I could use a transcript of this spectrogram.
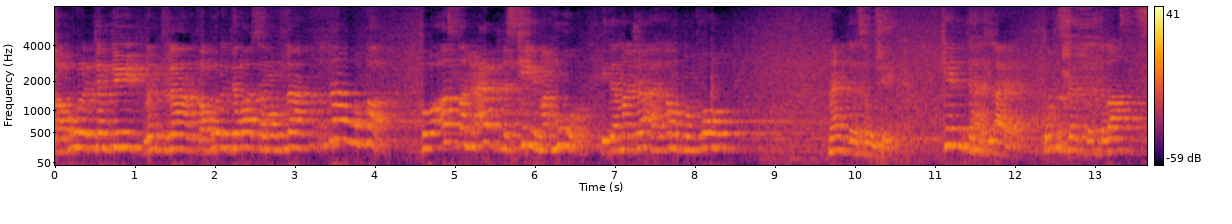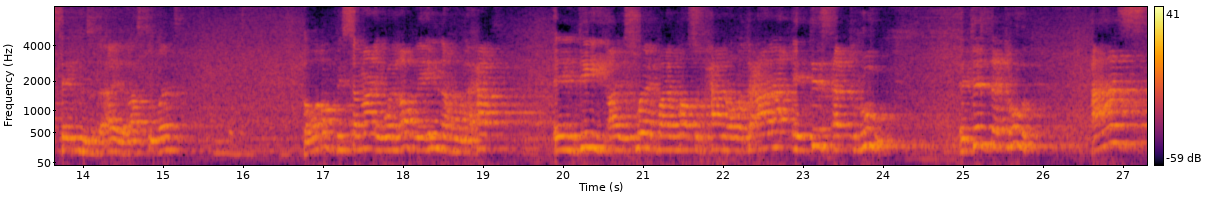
قبول التمديد من فلان، قبول الدراسة من فلان، لا والله هو أصلا العبد مسكين مأمور إذا ما جاءه الأمر من فوق ما يقدر يسوي شيء. كيف انتهت الآية؟ What is the, the, last statement of the ayah, the last two words? فورب السماء والأرض إنه لحق Indeed, I swear by Allah subhanahu wa ta'ala, it is a truth. It is the truth. As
